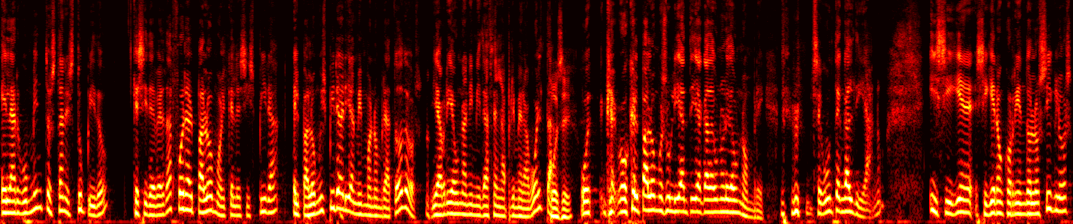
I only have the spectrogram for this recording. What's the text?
El argumento es tan estúpido que si de verdad fuera el palomo el que les inspira, el palomo inspiraría el mismo nombre a todos y habría unanimidad en la primera vuelta. Pues sí. O que, o que el palomo es un liante y a cada uno le da un nombre, según tenga el día, ¿no? Y sigue- siguieron corriendo los siglos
